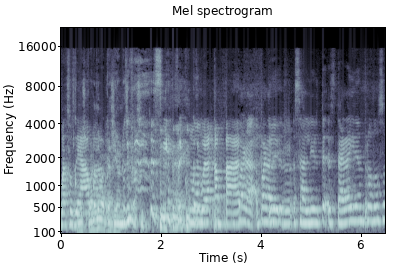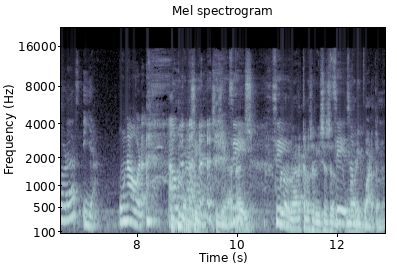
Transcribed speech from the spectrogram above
vasos de Como si agua. de vacaciones, Como si- casi. sí, como si fuera a acampar. Para, para Eh, salirte, estar ahí dentro dos horas y ya. una hora. Ah, Bueno, una sí, hora. sí, sí. Acá Sí, es. sí. Por lo acá los servicios son Sí, como una hora y cuarto, ¿no?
